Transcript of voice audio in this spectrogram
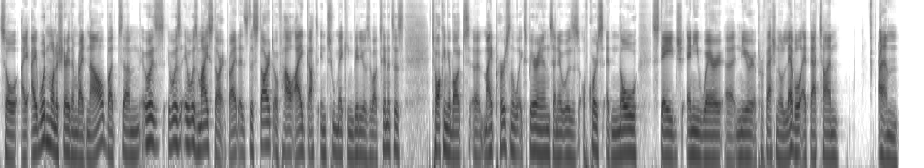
so I, I wouldn't want to share them right now. But um, it was, it was, it was my start, right? It's the start of how I got into making videos about tinnitus talking about uh, my personal experience, and it was, of course, at no stage anywhere uh, near a professional level at that time. Um,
